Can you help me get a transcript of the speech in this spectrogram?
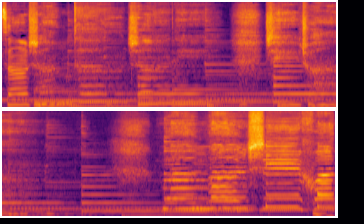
早上等着你起床，慢慢喜欢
